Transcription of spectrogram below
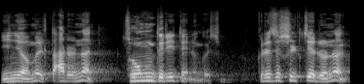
이념을 따르는 종들이 되는 것입니다. 그래서 실제로는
